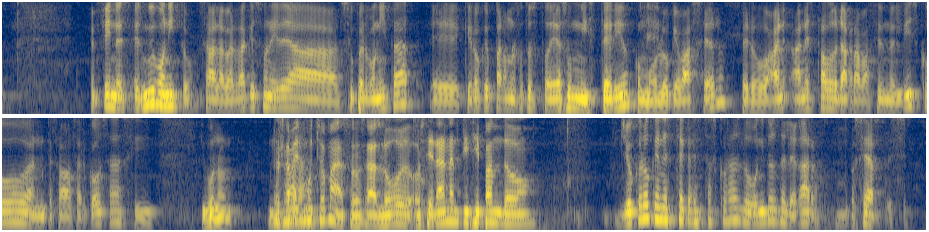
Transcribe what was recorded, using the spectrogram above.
en fin, es, es muy bonito. O sea, la verdad que es una idea súper bonita. Eh, creo que para nosotros todavía es un misterio como Sí. lo que va a ser, pero han, han estado en la grabación del disco, han empezado a hacer cosas y, y bueno... ¿No sabéis mucho más? O sea, luego os irán anticipando. Yo creo que en este, estas cosas lo bonito es delegar. O sea,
